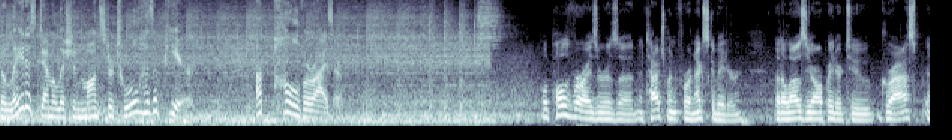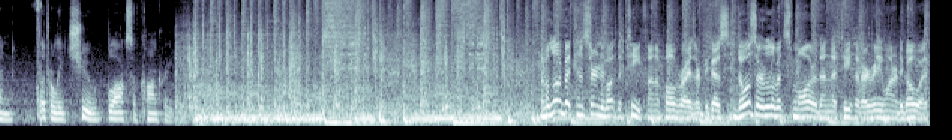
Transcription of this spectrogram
The latest demolition monster tool has appeared. A pulverizer. Well, pulverizer is an attachment for an excavator that allows the operator to grasp and literally chew blocks of concrete. I'm a little bit concerned about the teeth on the pulverizer because those are a little bit smaller than the teeth that I really wanted to go with.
